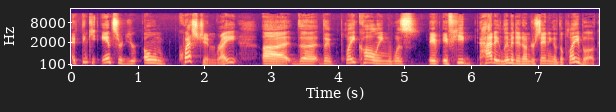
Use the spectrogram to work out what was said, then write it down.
I think you answered your own question, right? Uh, the the play calling was if, if he had a limited understanding of the playbook,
